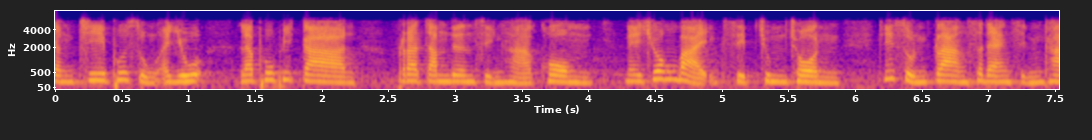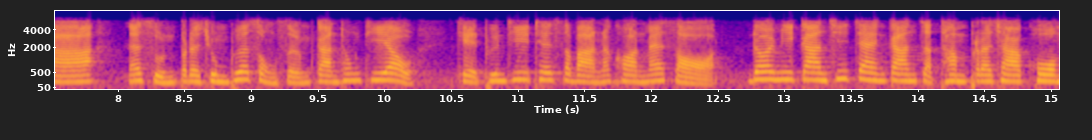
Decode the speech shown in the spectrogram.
ยังชีพผู้สูงอายุและผู้พิการ ประจำเดือนสิงหาคม ในช่วงบ่ายอีก 10 ชุมชน ที่ศูนย์กลางแสดงสินค้า และศูนย์ประชุมเพื่อส่งเสริมการท่องเที่ยว เขตพื้นที่เทศบาลนครแม่สอด โดยมีการชี้แจงการจัดทำประชาคม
